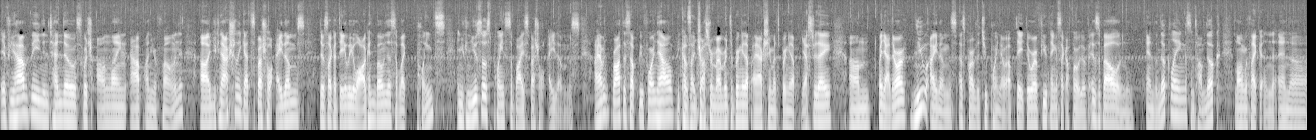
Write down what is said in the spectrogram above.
if you have the Nintendo Switch Online app on your phone, uh, you can actually get special items. There's like a daily login bonus of like points, and you can use those points to buy special items. I haven't brought this up before now because I just remembered to bring it up. I actually meant to bring it up yesterday. Um, but yeah, there are new items as part of the 2.0 update. There were a few things like a photo of Isabelle and and the Nooklings and Tom Nook, along with like an, an uh,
